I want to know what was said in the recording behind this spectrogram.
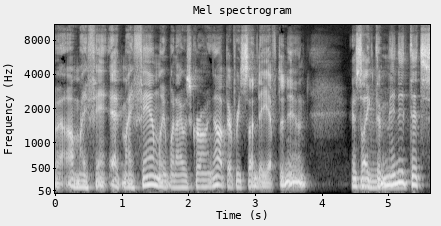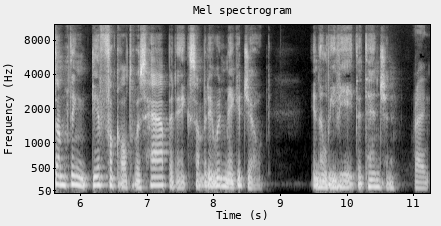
uh, on my fa- at my family when I was growing up every Sunday afternoon." It's like mm. the minute that something difficult was happening, somebody would make a joke and alleviate the tension. Right.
